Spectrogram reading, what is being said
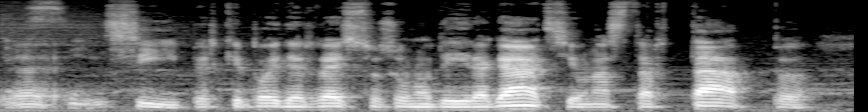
Eh, sì. sì, perché poi del resto sono dei ragazzi, è una start-up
